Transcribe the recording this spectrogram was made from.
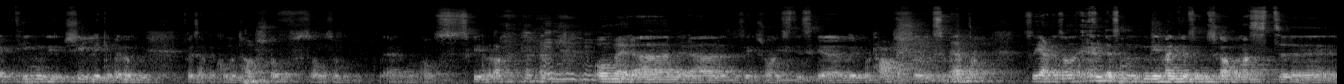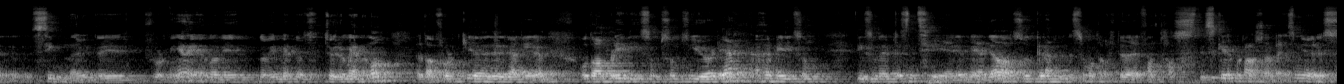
én ting. Vi skiller ikke mellom f.eks. kommentarstoff, sånn som noen av oss skriver, da, og mer, mer si, journalistiske reportasjevirksomhet. Så gjerne sånn, Det som vi merker som skaper mest uh, sinne ute i befolkningen, er når vi, når vi mener, tør å mene noe. Det er da folk uh, reagerer. Og da blir vi som, som, som gjør det, blir liksom de som representerer media, da, så glemmes på alt det der fantastiske reportasjearbeidet som gjøres.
